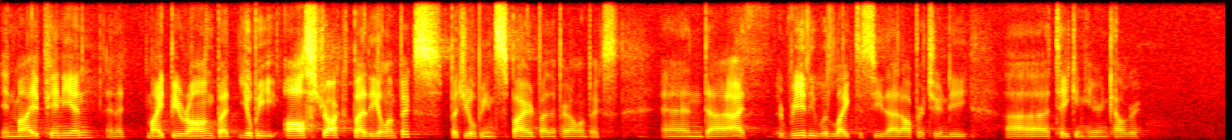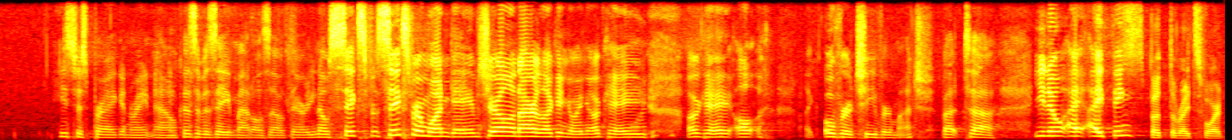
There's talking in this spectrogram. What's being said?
in my opinion, and it might be wrong, but you'll be awestruck by the Olympics, but you'll be inspired by the Paralympics. And uh, I really would like to see that opportunity uh, taken here in Calgary. He's just bragging right now because of his eight medals out there. You know, six for six from one game. Cheryl and I are looking, going, okay, okay, I'll, like overachiever much, but uh, you know, I, I think It's about the right sport.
